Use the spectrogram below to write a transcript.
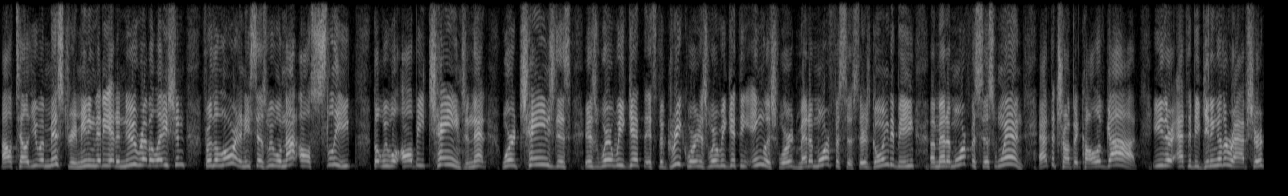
I'll tell you a mystery, meaning that he had a new revelation for the Lord. And he says, We will not all sleep, but we will all be changed. And that word changed is, is where we get, it's the Greek word, is where we get the English word metamorphosis. There's going to be a metamorphosis when? At the trumpet call of God, either at the beginning of the rapture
